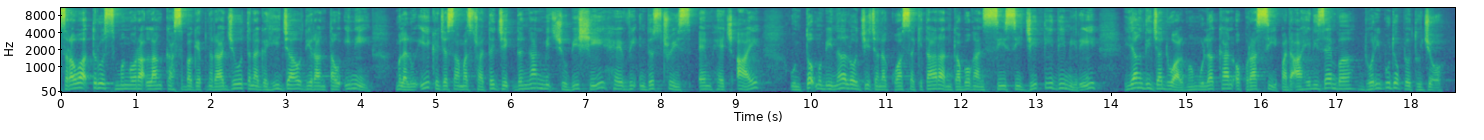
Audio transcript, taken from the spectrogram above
Sarawak terus mengorak langkah sebagai peneraju tenaga hijau di rantau ini melalui kerjasama strategik dengan Mitsubishi Heavy Industries MHI untuk membina loji kuasa kitaran gabungan CCGT di Miri yang dijadual memulakan operasi pada akhir Disember 2027.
